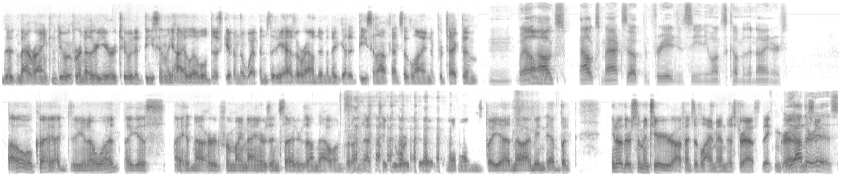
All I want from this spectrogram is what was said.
that Matt Ryan can do it for another year or two at a decently high level, just given the weapons that he has around him, and they've got a decent offensive line to protect him. Mm. Well, um, Alex Alex Mack's up in free agency and he wants to come to the Niners. Oh, okay. I, you know what? I guess I had not heard from my Niners insiders on that one, but I'm gonna take your word for it. Um, but yeah, no, I mean, but you know, there's some interior offensive linemen in this draft they can grab. yeah, the there is.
